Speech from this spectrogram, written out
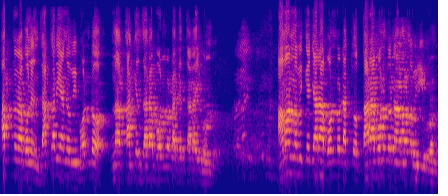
আপনারা বলেন, জাকারিয়া নবী ভণ্ড না, তাকে যারা বন্ড ডাকে, তারাই বন্ড আমার নবীকে যারা বন্ড ডাকতো, তারা বন্ড না আমার নবী বন্ড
